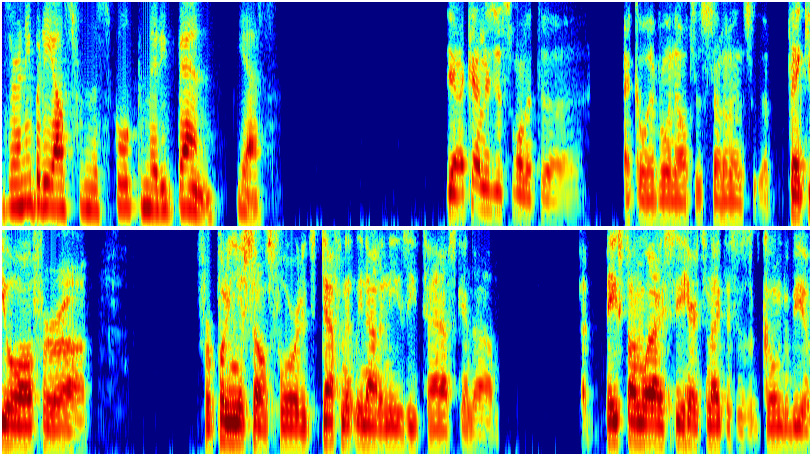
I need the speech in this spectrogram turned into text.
Is there anybody else from the school committee? Ben, yes. Yeah, I kind of just wanted to echo everyone else's sentiments. Thank you all for uh, for putting yourselves forward. It's definitely not an easy task, and um, based on what I see here tonight, this is going to be a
